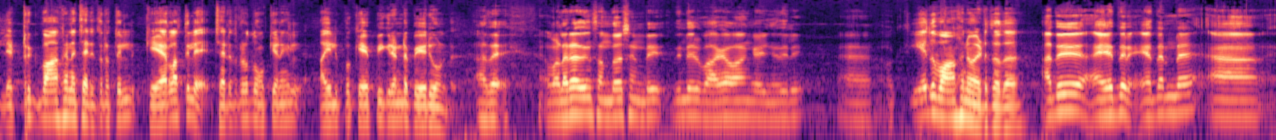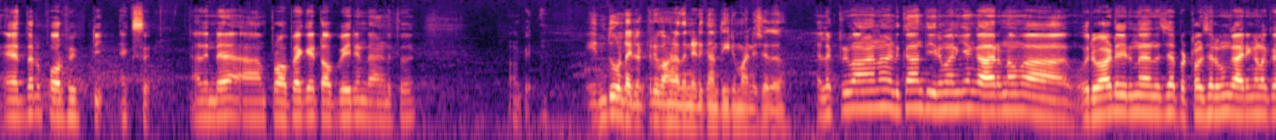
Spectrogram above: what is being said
ഇലക്ട്രിക് വാഹന ചരിത്രത്തിൽ കേരളത്തിലെ ചരിത്രത്തിൽ നോക്കുകയാണെങ്കിൽ അതിലിപ്പോൾ കെ പി കിരണിന്റെ പേരുമുണ്ട്. അതെ വളരെയധികം സന്തോഷമുണ്ട്. ഇതിന്റെ ഒരു ഭാഗമാകാൻ കഴിഞ്ഞതിൽ ഏത് വാഹനം എടുത്തത്? അത് ഏതർ ഏതറിന്റെ ഏതർ ഫോർ ഫിഫ്റ്റി എക്സ് അതിന്റെ പ്രോപ്പേക്ക് ടോപ്പ് വേരിയന്റ് ആണ് എടുത്തത്. ഓക്കെ. എന്തുകൊണ്ട് ഇലക്ട്രിക് വാഹനം തന്നെ എടുക്കാൻ തീരുമാനിച്ചത്? ഇലക്ട്രിക് വാഹനം എടുക്കാൻ തീരുമാനിക്കാൻ കാരണം ഒരുപാട് വരുന്നതെന്ന് വെച്ചാൽ പെട്രോൾ ചിലവും കാര്യങ്ങളൊക്കെ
